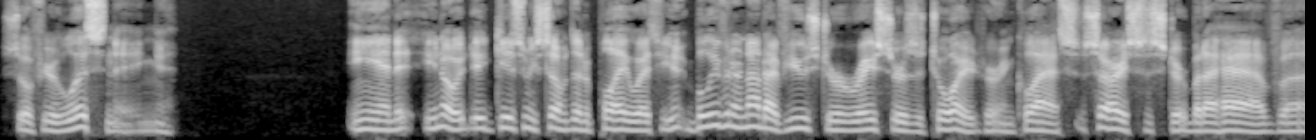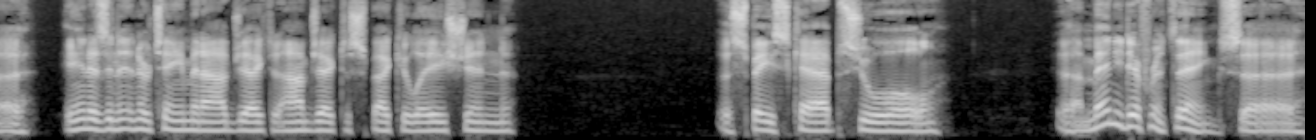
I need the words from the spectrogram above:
So if you're listening, and you know, it, it, gives me something to play with. You, believe it or not, I've used your eraser as a toy during class. Sorry, sister, but I have. Uh, and as an entertainment object, an object of speculation, a space capsule, uh, many different things. Uh,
